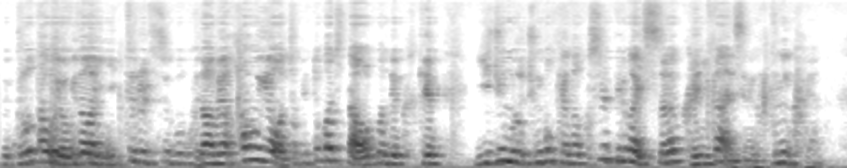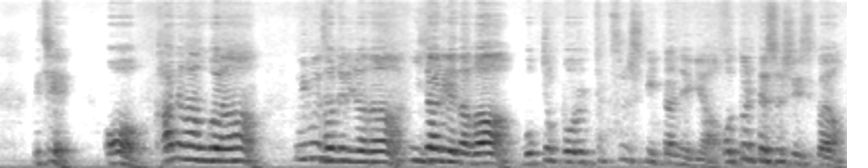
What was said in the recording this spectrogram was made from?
근데 그렇다고 여기다가 이틀을 쓰고 그 다음에 하우에 어차피 똑같이 나올 건데 그렇게 이중으로 중복해서 쓸 필요가 있어요? 그러니까 안 쓰는 것 뿐인 거야. 그치? 어, 가능한 거야. 의문사절이잖아. 이 자리에다가 목적보를 툭 쓸 수도 있다는 얘기야. 어떨 때 쓸 수 있을까요?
